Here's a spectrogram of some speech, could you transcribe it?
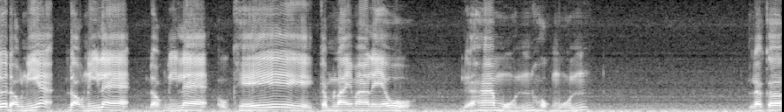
อ ดอกนี้ดอกนี้แหละ ดอกนี้แหละ โอเคกำไรมาเร็ว เหลือห้าหมุนหกหมุน แล้วก็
